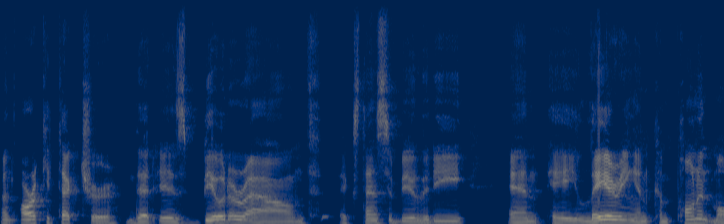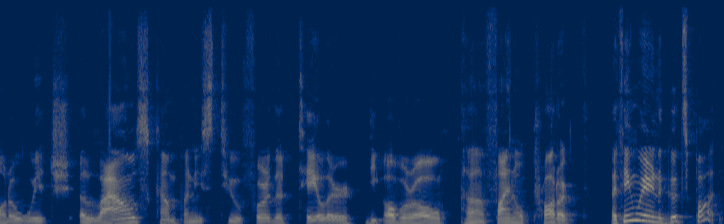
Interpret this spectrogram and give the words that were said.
an architecture that is built around extensibility and a layering and component model which allows companies to further tailor the overall uh, final product I think we're in a good spot.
